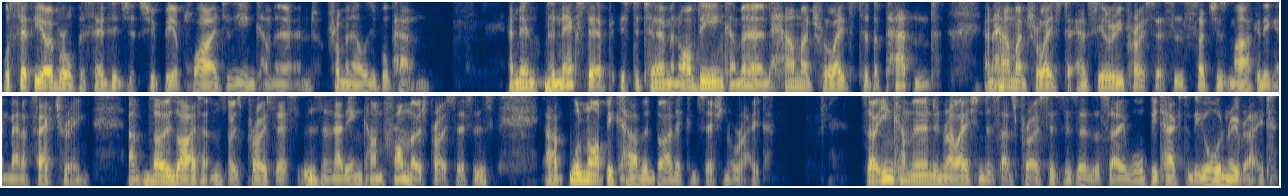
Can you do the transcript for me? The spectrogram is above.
will set the overall percentage that should be applied to the income earned from an eligible patent. And then the next step is to determine of the income earned how much relates to the patent and how much relates to ancillary processes such as marketing and manufacturing. Um, those items, those processes, and that income from those processes uh, will not be covered by the concessional rate. So income earned in relation to such processes, as I say, will be taxed at the ordinary rate.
